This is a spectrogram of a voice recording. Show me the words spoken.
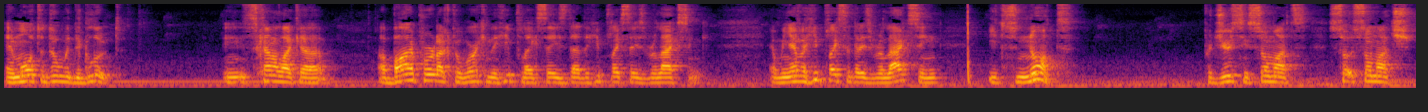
and more to do with the glute. It's kind of like a, a byproduct of working the hip flexor is that the hip flexor is relaxing. And when you have a hip flexor that is relaxing, it's not producing so much, so, so much,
